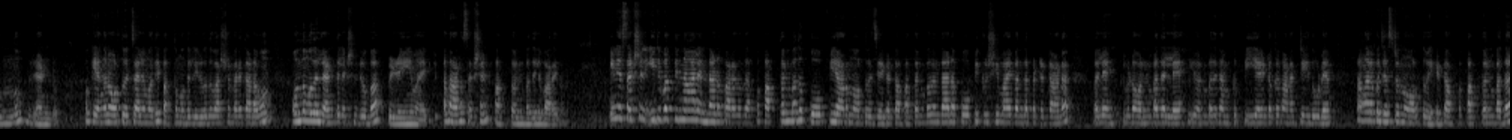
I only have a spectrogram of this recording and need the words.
ഒന്നും രണ്ടും. ഓക്കെ അങ്ങനെ ഓർത്ത് വെച്ചാലും മതി. പത്ത് മുതൽ ഇരുപത് വർഷം വരെ തടവും ഒന്ന് മുതൽ രണ്ട് ലക്ഷം രൂപ പിഴയുമായിരിക്കും. അതാണ് സെക്ഷൻ പത്തൊൻപതിൽ പറയുന്നത്. ഇനി സെക്ഷൻ ഇരുപത്തിനാല് എന്താണ് പറയുന്നത്? അപ്പൊ പത്തൊൻപത് പോപ്പിയാണെന്ന് ഓർത്ത് വെച്ചേക്കട്ടോ പത്തൊൻപത് എന്താണ് പോപ്പി കൃഷിയുമായി ബന്ധപ്പെട്ടിട്ടാണ്. അല്ലേ? ഇവിടെ ഒൻപതല്ലേ? ഈ ഒൻപത് നമുക്ക് പി ആയിട്ടൊക്കെ കണക്ട് ചെയ്തുകൂടെ? അങ്ങനെയൊക്കെ ജസ്റ്റ് ഒന്ന് ഓർത്ത് വെക്കട്ടോ അപ്പൊ പത്തൊൻപത്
